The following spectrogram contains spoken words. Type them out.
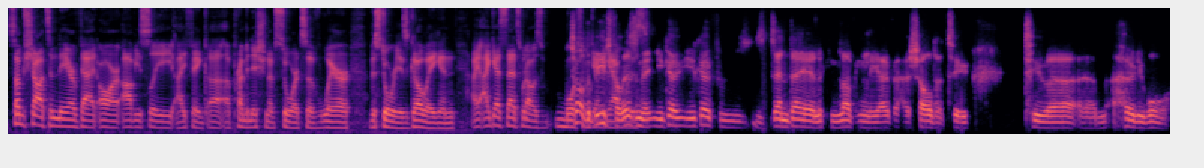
some shots in there that are obviously, I think, uh, a premonition of sorts of where the story is going, and I, I guess that's what I was more it's so rather getting at beautiful, was- isn't it? You go you go from Zendaya looking lovingly over her shoulder to to uh, um, a holy war.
